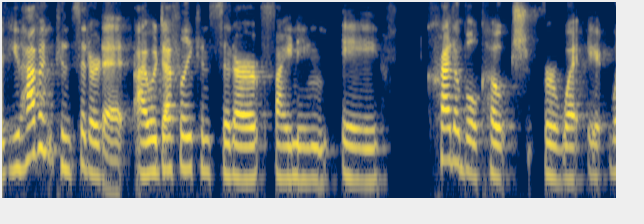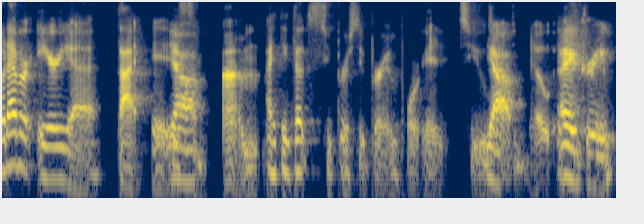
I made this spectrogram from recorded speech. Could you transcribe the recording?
if you haven't considered it, I would definitely consider finding a credible coach for what whatever area that is. Yeah. Um, I think that's super, super important to yeah, know. I agree.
